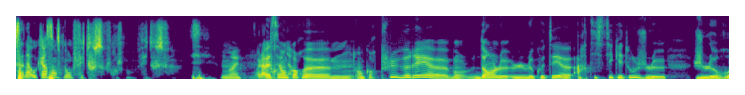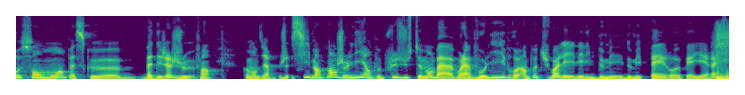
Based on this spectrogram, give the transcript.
ça n'a aucun sens, mais on le fait tous, franchement, on le fait tous, enfin, Ouais, bah, c'est 1re. encore, hem, encore plus vrai, heu, bon, dans le le côté, heu, artistique et tout, je le je le ressens moins parce que, bah, déjà je enfin, comment dire? Je si maintenant je lis un peu plus justement, bah, voilà, vos livres, un peu, tu vois, les les livres de mes de mes P-A-I-R-S,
